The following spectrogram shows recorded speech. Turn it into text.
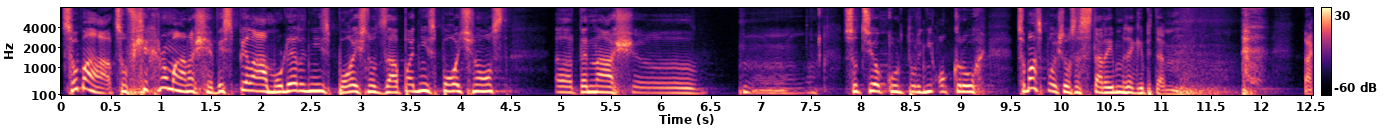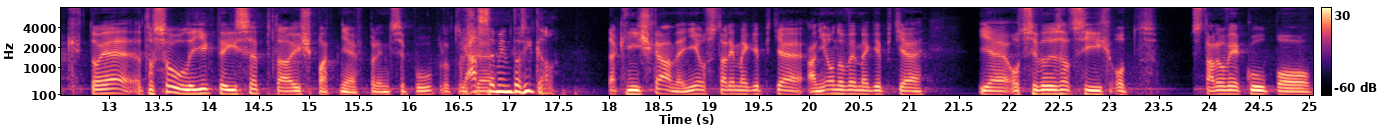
Co má, co všechno má naše vyspělá moderní společnost, západní společnost, ten náš sociokulturní okruh. Co má společnost se starým Egyptem? Tak to, je, to jsou lidi, kteří se ptají špatně v principu, protože... Já jsem jim to říkal. Ta knížka není o starém Egyptě, ani o novém Egyptě. Je o civilizacích od starověku po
